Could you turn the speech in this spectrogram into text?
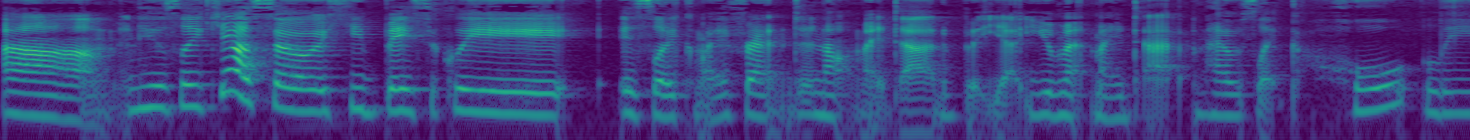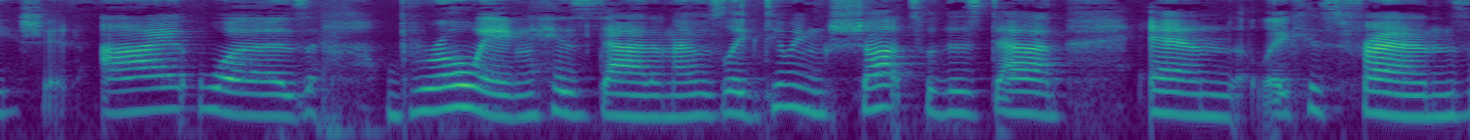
Um, and he was like, yeah, so he basically is like my friend and not my dad. But yeah, you met my dad. And I was like, holy shit. I was broing his dad and I was like doing shots with his dad and like his friends.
